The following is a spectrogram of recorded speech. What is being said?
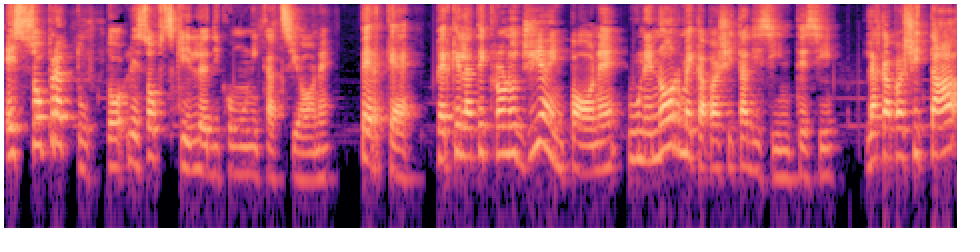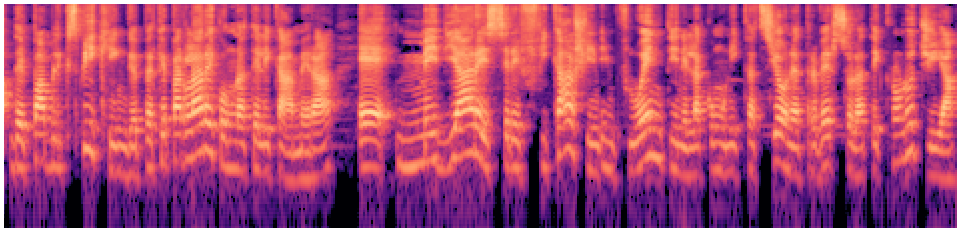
e soprattutto le soft skill di comunicazione. Perché? Perché la tecnologia impone un'enorme capacità di sintesi, la capacità del public speaking, perché parlare con una telecamera è mediare, essere efficaci, influenti nella comunicazione attraverso la tecnologia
